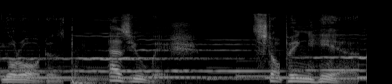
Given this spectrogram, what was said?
Your orders, as you wish. Stopping here.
